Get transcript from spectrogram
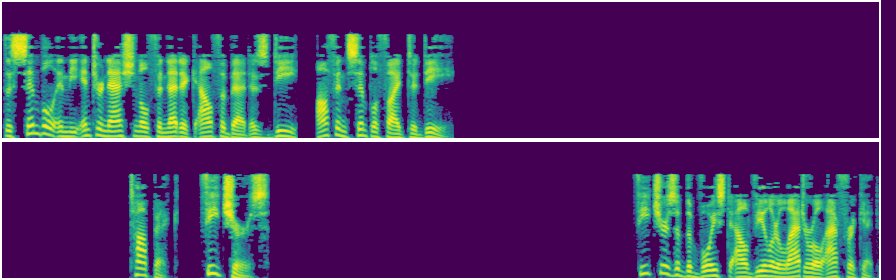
The symbol in the International Phonetic Alphabet is D, often simplified to D. Features Features of the voiced alveolar lateral affricate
